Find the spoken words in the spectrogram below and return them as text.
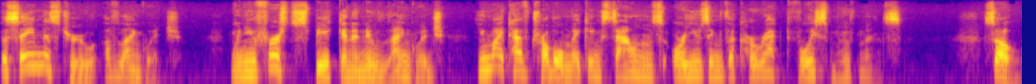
The same is true of language. When you first speak in a new language, you might have trouble making sounds or using the correct voice movements. So,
